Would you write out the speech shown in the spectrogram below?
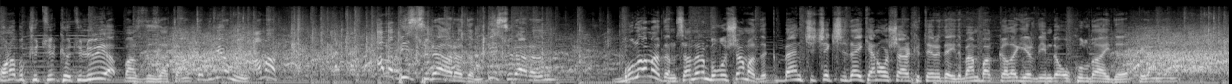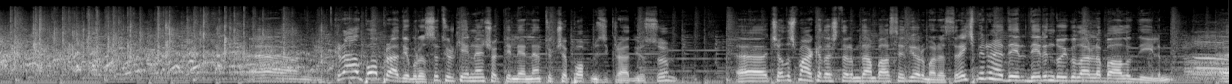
ona bu kötü, kötülüğü yapmazdı zaten. Anlatabiliyor muyum? Ama ama bir süre aradım. Bir süre aradım. Bulamadım. Sanırım buluşamadık. Ben çiçekçideyken o şarküterideydi. Ben bakkala girdiğimde okuldaydı. Falan. Kral Pop Radyo burası. Türkiye'nin en çok dinlenilen Türkçe pop müzik radyosu. Ee, çalışma arkadaşlarımdan bahsediyorum ara sıra. Hiçbirine der- derin duygularla bağlı değilim. Ee,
